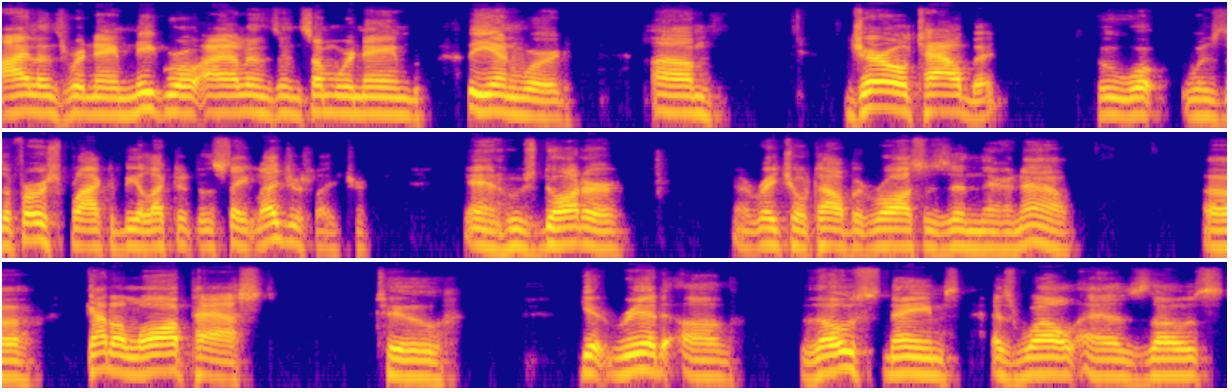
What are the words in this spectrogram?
islands were named Negro Islands and some were named the N word. Um, Gerald Talbot, who was the first Black to be elected to the state legislature, and whose daughter, uh, Rachel Talbot Ross, is in there now, uh, got a law passed to get rid of those names as well as those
